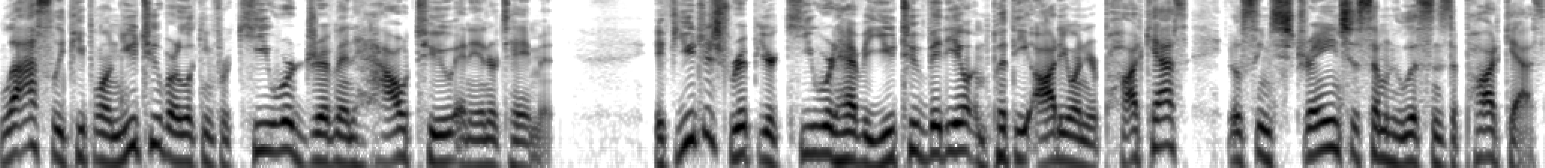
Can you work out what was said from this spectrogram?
Lastly, people on YouTube are looking for keyword driven how to and entertainment. If you just rip your keyword heavy YouTube video and put the audio on your podcast, it'll seem strange to someone who listens to podcasts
